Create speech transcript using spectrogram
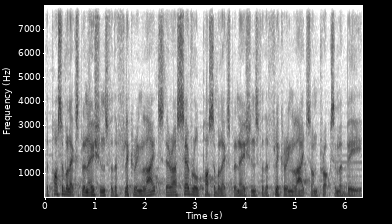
the possible explanations for the flickering lights, there are several possible explanations for the flickering lights on Proxima b.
